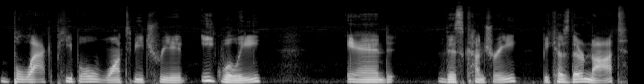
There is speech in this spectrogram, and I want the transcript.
black people want to be treated equally in this country because they're not.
